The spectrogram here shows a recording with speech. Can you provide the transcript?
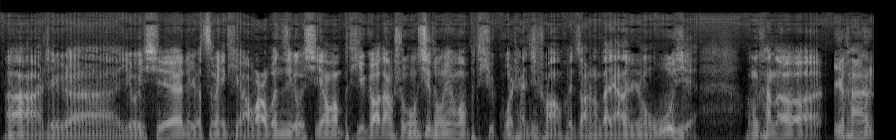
啊，这个有一些这个自媒体啊玩文字游戏，要么不提高档数控系统，要么不提国产机床，会造成大家的这种误解。我们看到日韩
